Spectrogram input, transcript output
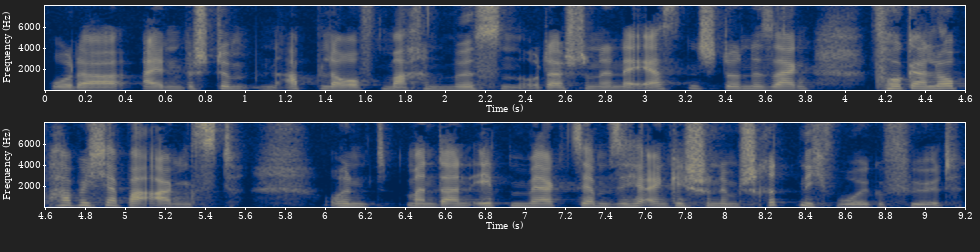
oder einen bestimmten Ablauf machen müssen oder schon in der ersten Stunde sagen, vor Galopp habe ich aber Angst. Und man dann eben merkt, sie haben sich eigentlich schon im Schritt nicht wohlgefühlt.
